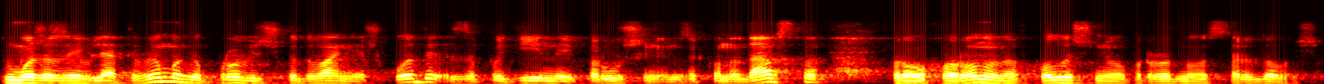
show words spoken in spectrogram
може заявляти вимоги про відшкодування шкоди заподіяної порушенням законодавства про охорону навколишнього природного середовища.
